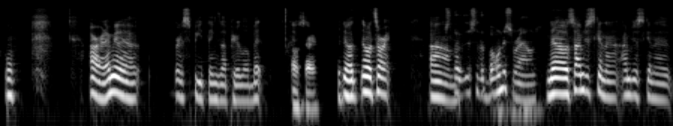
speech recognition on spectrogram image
Cool. All right, I'm gonna we're gonna speed things up here a little bit. Oh, sorry. No, no, it's all right. So Um, this is the bonus round. no, so I'm just gonna I'm just gonna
